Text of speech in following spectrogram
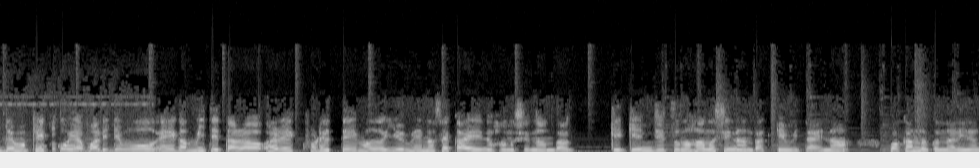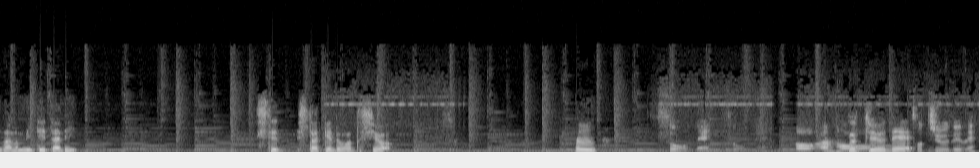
ん、でも結構やっぱり。りでも映画見てたらあれこれって今の夢の世界の話なんだっけ？現実の話なんだっけ？みたいな分かんなくなりながら見てたりしてしたけど私は。うん、そうね、そうね。ああの途中で途中でね。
